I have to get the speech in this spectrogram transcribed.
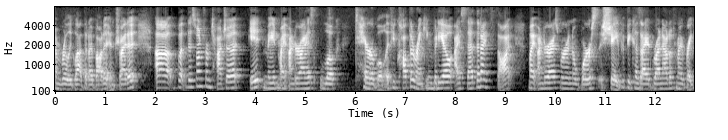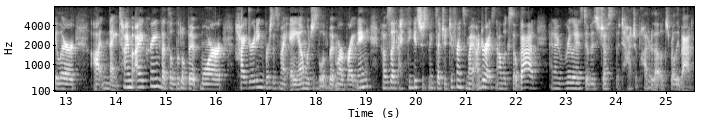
I'm really glad that I bought it and tried it. Uh, but this one from Tatcha, it made my under eyes look terrible. If you caught the ranking video, I said that I thought my under eyes were in a worse shape because I had run out of my regular uh, nighttime eye cream that's a little bit more hydrating versus my AM, which is a little bit more brightening. I was like, I think it's just made such a difference and my under eyes now look so bad. And I realized it was just the Tatcha powder that looks really bad.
